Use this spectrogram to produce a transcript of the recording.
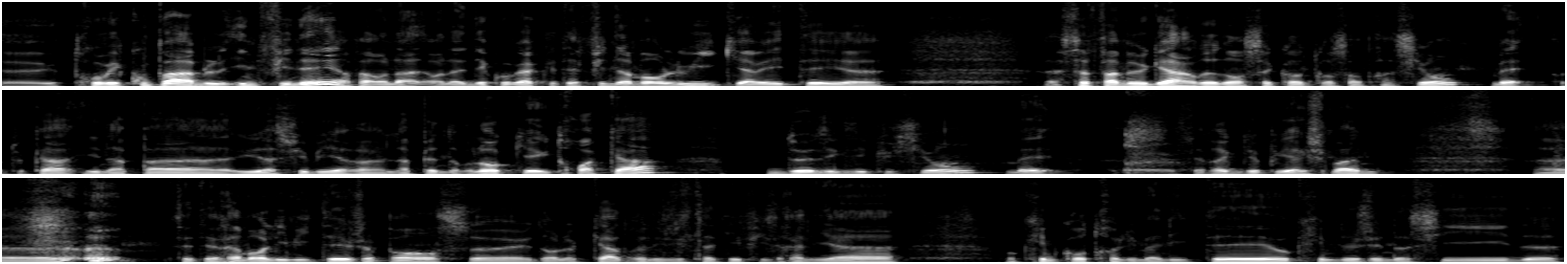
euh, trouvé coupable in fine. Enfin, on a découvert que c'était finalement lui qui avait été ce fameux garde dans ce camp de concentration. Mais en tout cas, il n'a pas eu à subir la peine de mort. Donc, il y a eu trois cas, deux exécutions. Mais c'est vrai que depuis Eichmann, c'était vraiment limité, je pense, euh, dans le cadre législatif israélien, aux crimes contre l'humanité, aux crimes de génocide,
